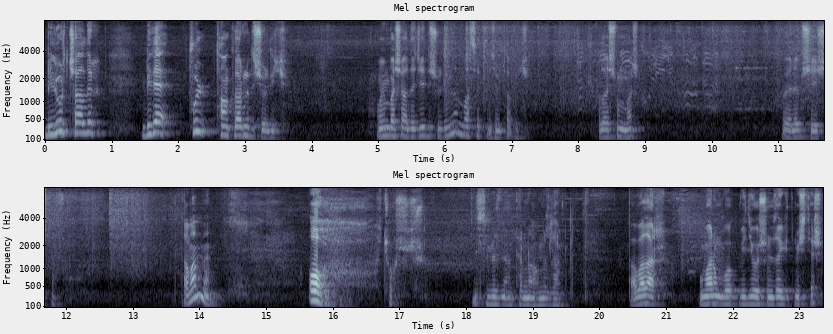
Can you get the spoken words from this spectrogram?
Bir lord çaldık. Bir de full tanklarını düşürdük. Oyun başı adacıyı düşürdüğümden bahsetmeyeceğim tabii ki. Flash'ım var. Böyle bir şey işte. Tamam mı? Oh! Çok şükür. Dişimizle, tırnağımızla. Babalar, umarım bu video hoşunuza gitmiştir.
